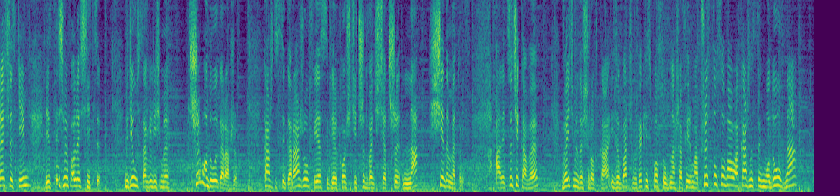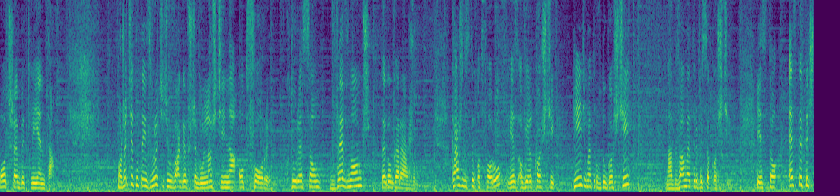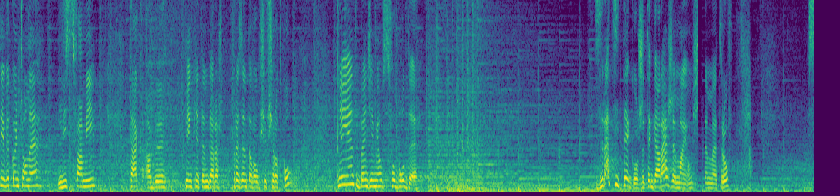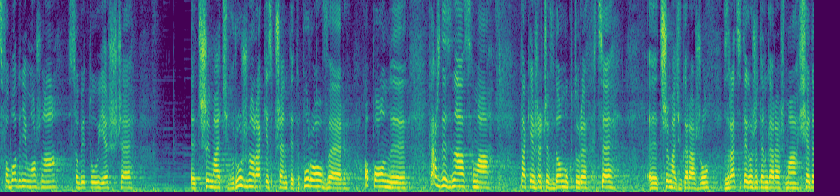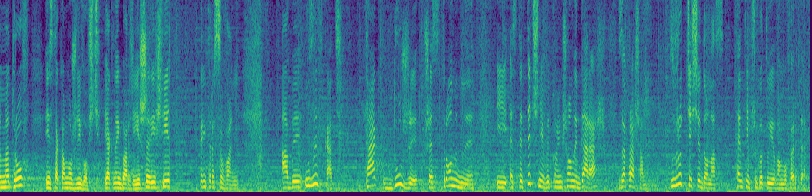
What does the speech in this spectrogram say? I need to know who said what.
Speaker 1: Cześć wszystkim! Jesteśmy w Oleśnicy, gdzie ustawiliśmy trzy moduły garaży. Każdy z tych garażów jest wielkości 3,23 na 7 metrów. Ale co ciekawe, wejdźmy do środka i zobaczmy, w jaki sposób nasza firma przystosowała każdy z tych modułów na potrzeby klienta. Możecie tutaj zwrócić uwagę w szczególności na otwory, które są wewnątrz tego garażu. Każdy z tych otworów jest o wielkości 5 metrów długości na 2 metry wysokości. Jest to estetycznie wykończone listwami, tak aby pięknie ten garaż prezentował się w środku. Klient będzie miał swobodę z racji tego, że te garaże mają 7 metrów, swobodnie można sobie tu jeszcze e, trzymać różnorakie sprzęty typu rower, opony. Każdy z nas ma takie rzeczy w domu, które chce e, trzymać w garażu. Z racji tego, że ten garaż ma 7 metrów, jest taka możliwość, jak najbardziej. Jeszcze jeśli jest zainteresowani, aby uzyskać tak duży, przestronny i estetycznie wykończony garaż, zapraszam. Zwróćcie się do nas, chętnie przygotuję Wam ofertę.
